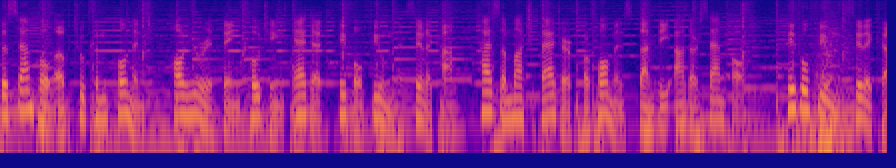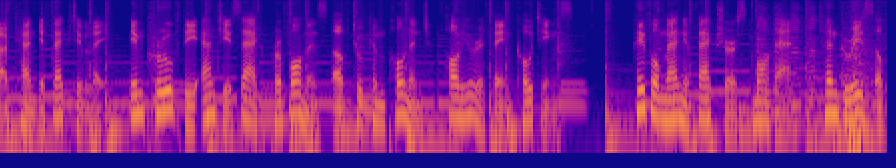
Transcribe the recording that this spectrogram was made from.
The sample of two-component polyurethane coating added HIFULL fumed silica has a much better performance than the other sample. HIFULL fumed silica can effectively improve the anti-sag performance of two-component polyurethane coatings. HIFULL manufactures more than 10 grades of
